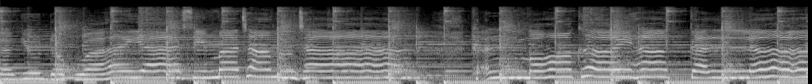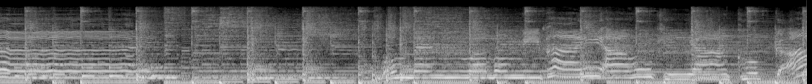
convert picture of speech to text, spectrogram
อกอยู่ดอกว่าอย่าสิมาทำทาคันบ่เคยหักกันเลยบ่แม่นว่าบ่มีไผเอาแค่อยากคบกับ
